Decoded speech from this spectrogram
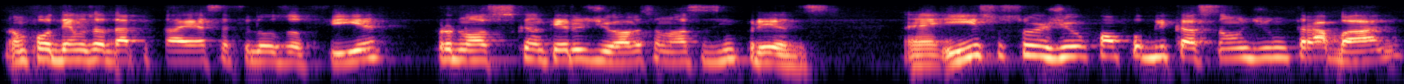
não podemos adaptar essa filosofia para os nossos canteiros de obras, para nossas empresas. Né, e isso surgiu com a publicação de um trabalho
